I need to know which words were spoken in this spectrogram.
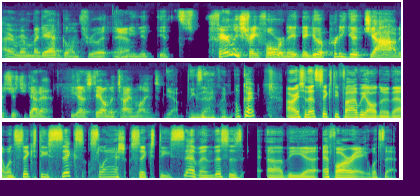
I remember my dad going through it. Yeah. I mean, it, it's fairly straightforward. They, they do a pretty good job. It's just you gotta you gotta stay on the timelines. Yeah, exactly. Okay. All right. So that's 65. We all know that one. 66 slash 67. This is uh, the uh, FRA. What's that?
